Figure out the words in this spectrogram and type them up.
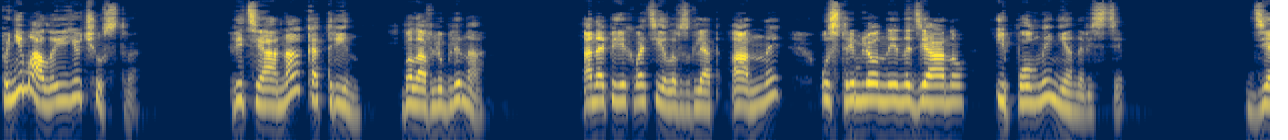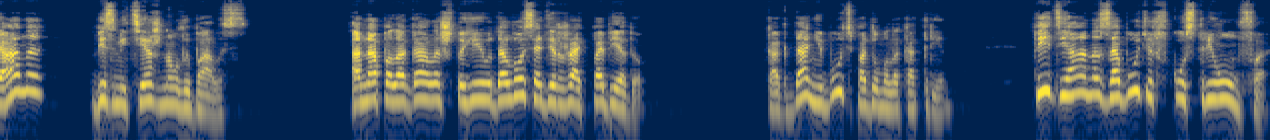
понимала ее чувства. Ведь и она, Катрин, была влюблена. Она перехватила взгляд Анны, устремленный на Диану, и полной ненависти. Диана безмятежно улыбалась. Она полагала, что ей удалось одержать победу. «Когда-нибудь, — подумала Катрин, — ты, Диана, забудешь вкус триумфа.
